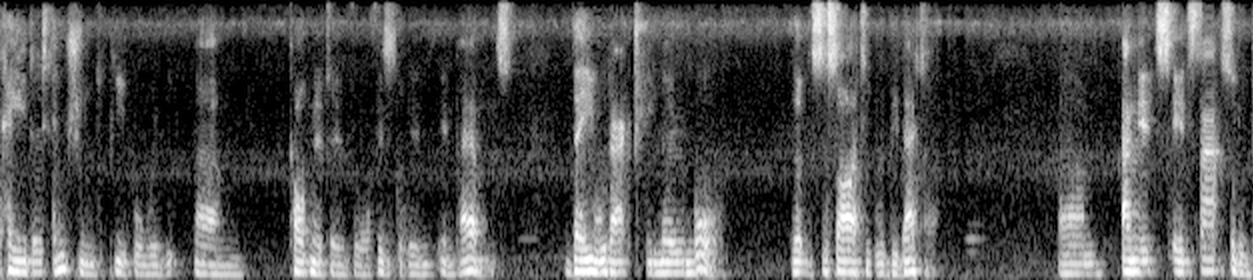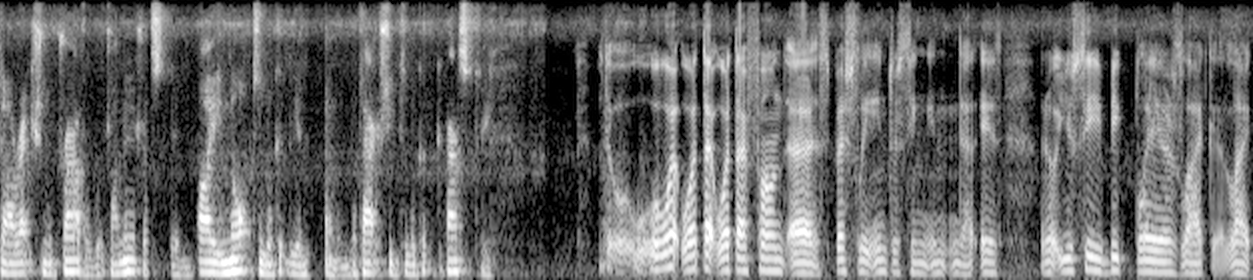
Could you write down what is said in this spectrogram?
paid attention to people with um, cognitive or physical in, impairments, they would actually know more that society would be better. Um, and it's it's that sort of direction of travel which I'm interested in, i.e., not to look at the impairment, but actually to look at the capacity. What what I, what I found uh, especially interesting in that is, you know, you see big players like like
